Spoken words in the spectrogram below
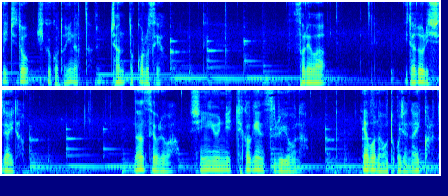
で一度引くことになった。ちゃんと殺せよ。それは虎杖次第だ。なんせ俺は親友に手加減するような野暮な男じゃないからな。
